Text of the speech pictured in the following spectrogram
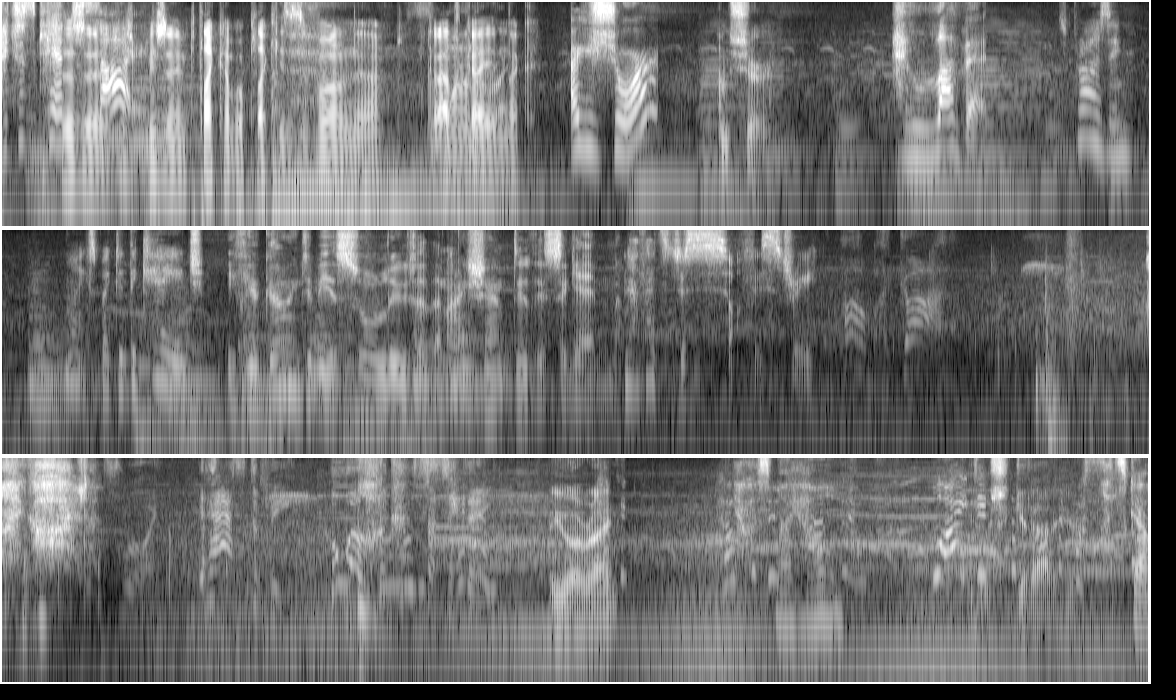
I just can't Myślę, że decide. bierzemy ptaka, bo ptak jest wolny, a klatka jednak... Are you sure? I'm sure. I love it. Surprising. I expected the cage. If you're going to be a sore loser, then I shan't do this again. Now that's just sophistry. Oh my God, It has to be. Who else would do such a thing? Are you all right? it was my home. Why did We should get out of here. Let's go.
